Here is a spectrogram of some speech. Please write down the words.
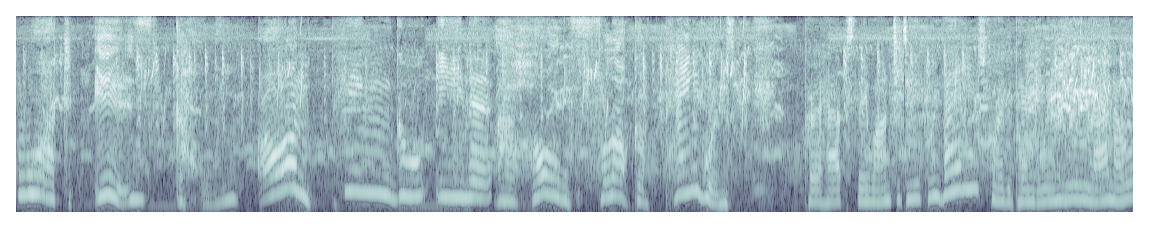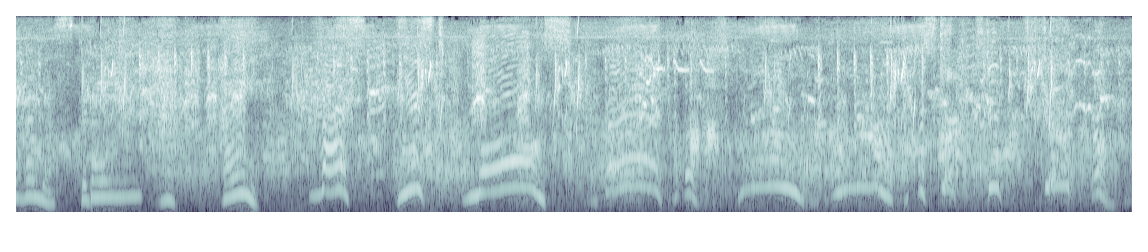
What is going on? Pinguine. A whole flock of penguins. Perhaps they want to take revenge for the penguin you ran over yesterday. Hey, was ist los? Ah, oh, no! Oh no! Stop! Stop! Stop! Oh.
